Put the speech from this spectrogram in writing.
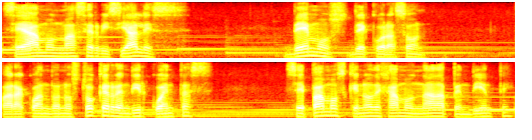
seamos más serviciales, demos de corazón, para cuando nos toque rendir cuentas, sepamos que no dejamos nada pendiente,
